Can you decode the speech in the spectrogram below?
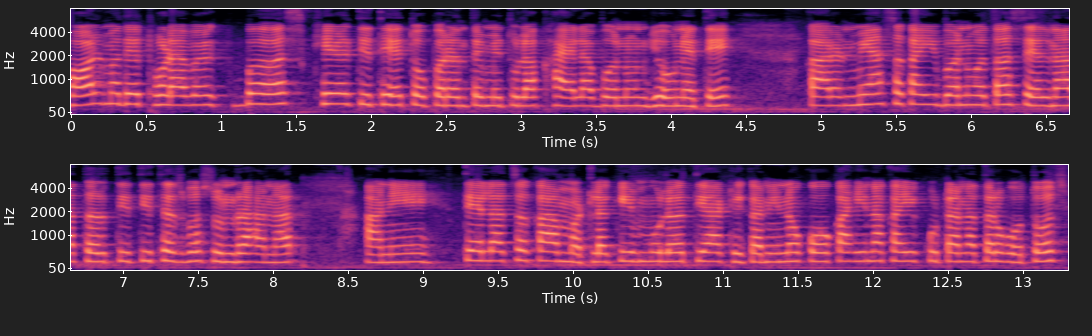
हॉलमध्ये थोडा वेळ बस खेळ तिथे. तोपर्यंत मी तुला खायला बनवून घेऊन येते. कारण मी असं काही बनवत असेल ना तर ती तिथेच बसून राहणार. आणि तेलाचं काम म्हटलं की मुलं त्या ठिकाणी नको काही ना काही कुटाणा तर होतोच.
